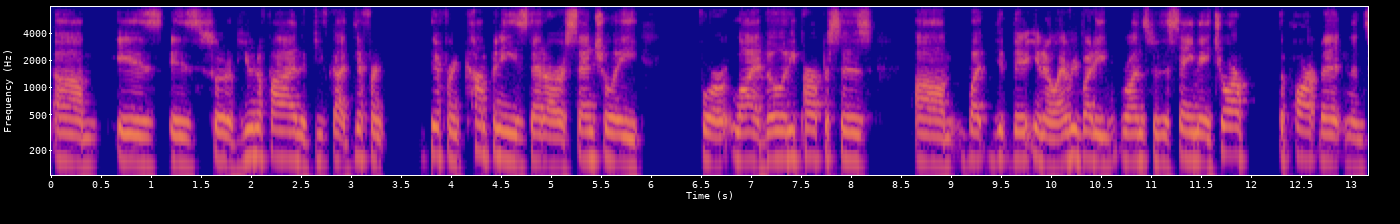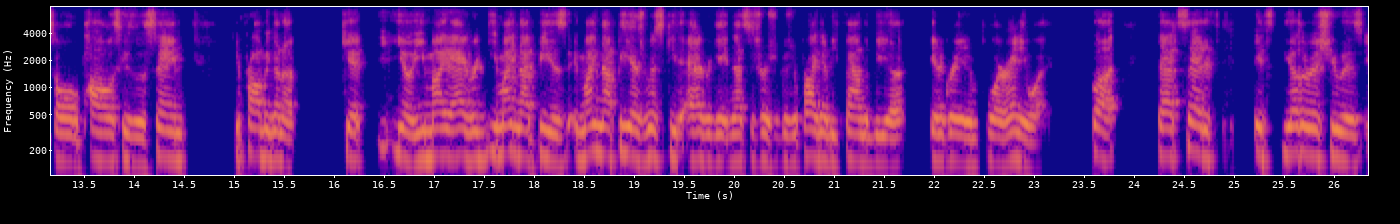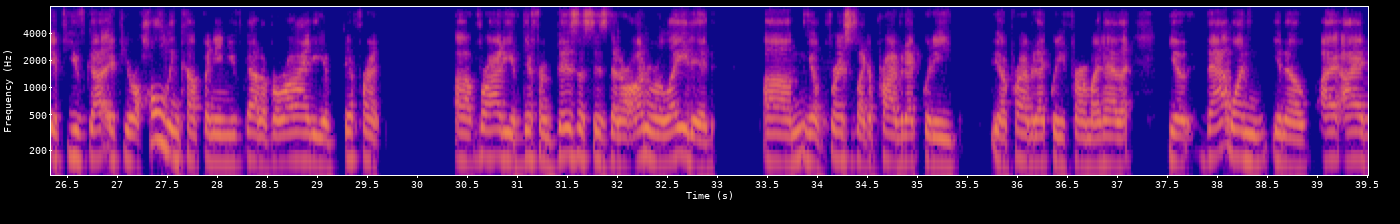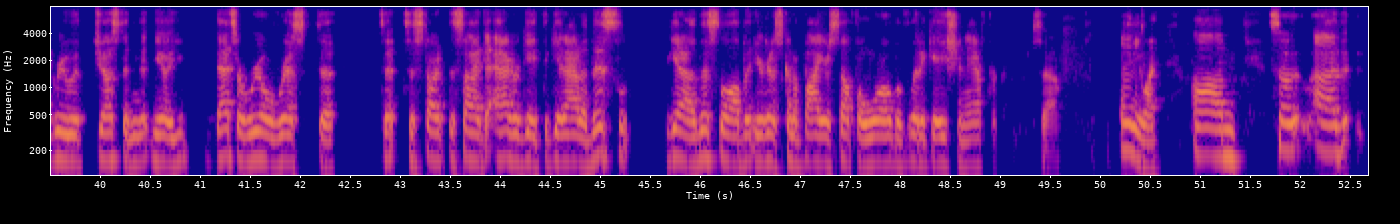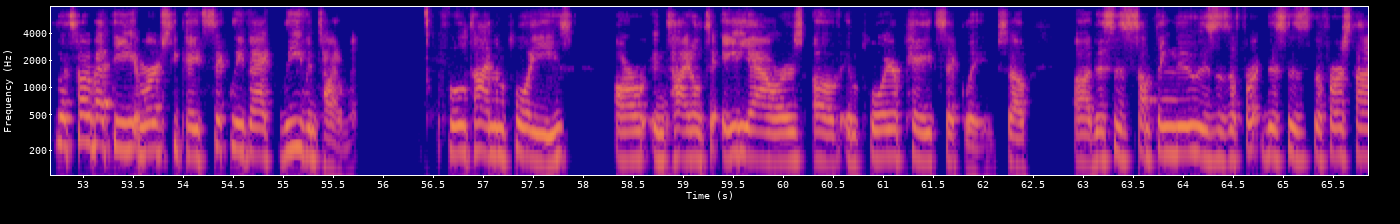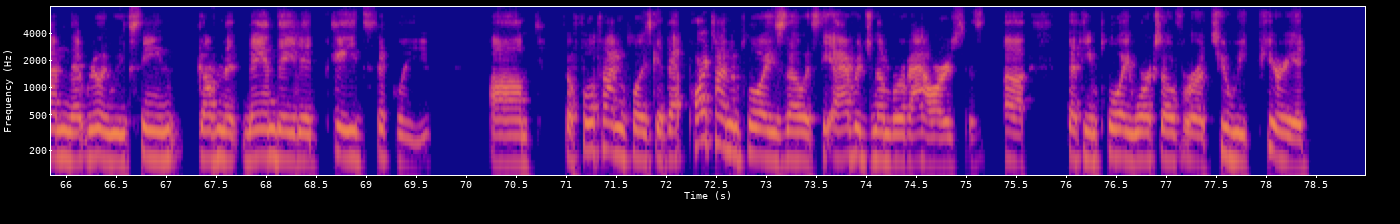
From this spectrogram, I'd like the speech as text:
um, is is sort of unified, if you've got different different companies that are essentially for liability purposes. Um, but they, you know, everybody runs through the same HR department, and then so all the policies are the same. You're probably going to get, you know, you might aggregate, you might not be as, it might not be as risky to aggregate in that situation because you're probably going to be found to be a integrated employer anyway. But that said, if it's the other issue is if you've got if you're a holding company and you've got a variety of different a variety of different businesses that are unrelated, um, you know, for instance, like a private equity, you know, private equity firm might have that. You know, that one, you know, I, I agree with Justin. That, you know, you, that's a real risk to to to start decide to aggregate to get out of this get out of this law, but you're just going to buy yourself a world of litigation after. So, anyway, um, so uh, let's talk about the Emergency Paid Sick Leave Act leave entitlement. Full-time employees are entitled to 80 hours of employer-paid sick leave. So uh, this is something new. This is the fir- this is the first time that really we've seen government mandated paid sick leave. Um, so full-time employees get that. Part-time employees, though, it's the average number of hours uh, that the employee works over a two-week period.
